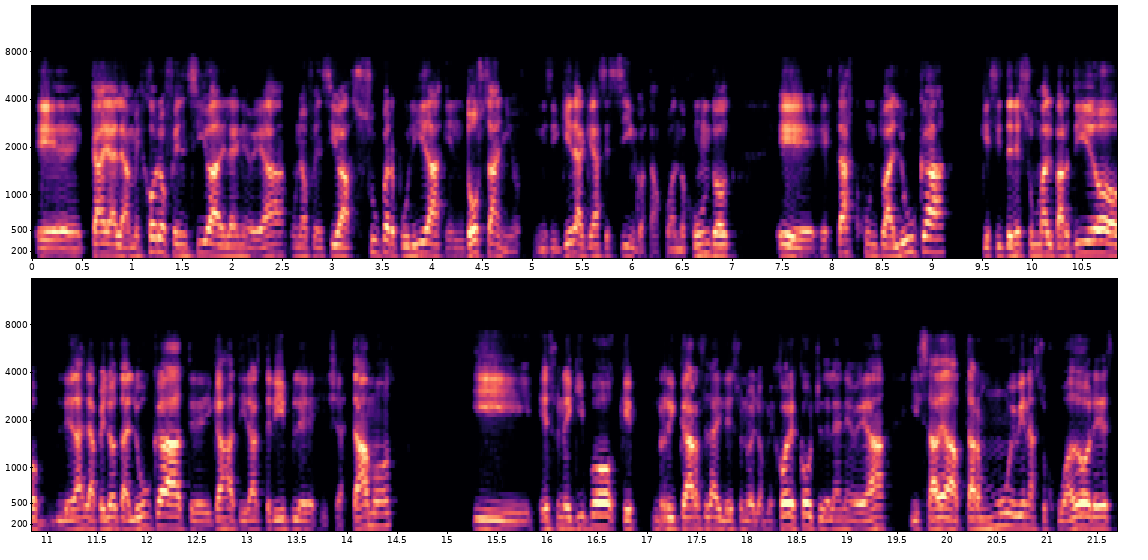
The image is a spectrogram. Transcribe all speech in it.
Eh, cae a la mejor ofensiva de la NBA, una ofensiva súper pulida en dos años, ni siquiera que hace cinco están jugando juntos. Eh, estás junto a Luca, que si tenés un mal partido, le das la pelota a Luca, te dedicas a tirar triples y ya estamos. Y es un equipo que Rick Carlisle es uno de los mejores coaches de la NBA y sabe adaptar muy bien a sus jugadores.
